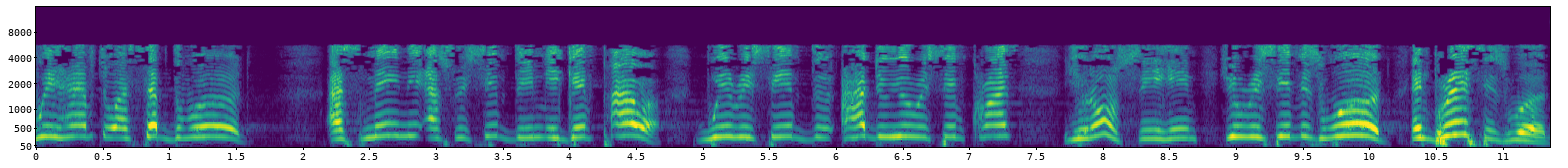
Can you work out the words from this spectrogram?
We have to accept the word. As many as received him, he gave power. We received the, how do you receive Christ? You don't see him. You receive his word. Embrace his word.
